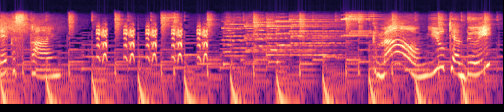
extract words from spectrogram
Next time. Come on, you can do it.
